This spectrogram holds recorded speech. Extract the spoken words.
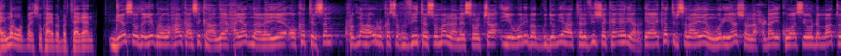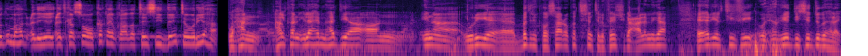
ay mar walba isu kaaya barbartaagaan geesooda iyaguna waxaa halkaasi ka hadlay xayaad naaleeye oo ka tirsan xubnaha ururka suxufiyiinta somalilan ee soolja iyo weliba gudoomiyaha telefishanka eryar ee ay ka tirsanaayeen wariyaasha la xidhay kuwaasi oo dhammaantood u mahad celiyey cid kasta oo ka qayb qaadatay sii daynta wariyaha. Waxaan halkan ilaahay mahadi ah aan ina wariye badri koosaar oo ka tirsan telefishinka caalamiga ee eryal t v uu xorriyaddiisii duba helay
